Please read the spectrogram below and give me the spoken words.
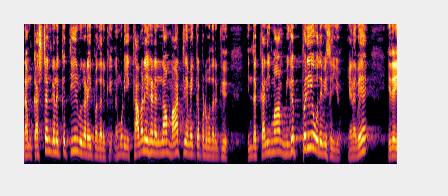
நம் கஷ்டங்களுக்கு தீர்வு கிடைப்பதற்கு நம்முடைய கவலைகள் எல்லாம் மாற்றி அமைக்கப்படுவதற்கு இந்த களிமா மிகப்பெரிய உதவி செய்யும். எனவே இதை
